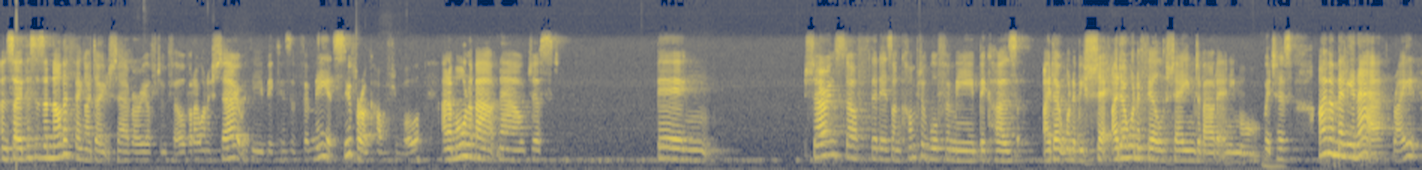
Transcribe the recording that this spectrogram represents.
and so this is another thing I don't share very often, Phil, but I want to share it with you because for me it's super uncomfortable. And I'm all about now just being sharing stuff that is uncomfortable for me because I don't want to be sh- I don't want to feel ashamed about it anymore. Which is, I'm a millionaire, right?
